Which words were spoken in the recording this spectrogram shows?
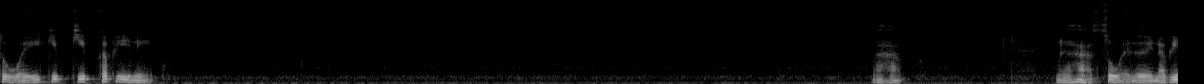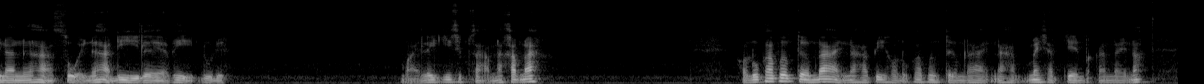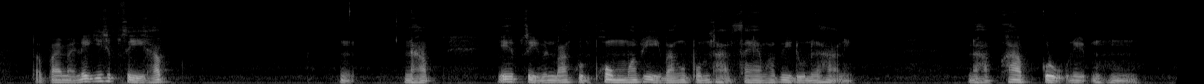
สวยๆกิ๊บๆครับพี่นี่นะครับ เนื้อหาสวยเลยนะพี่นะเนื้อหาสวยเนื้อหาดีเลยอะพี่ดูดิหมายเลขยี่สิบสามนะครับนะ ขอรูปภาพเพิ่มเติมได้นะครับ พี่ขอรูปภาพเพิ่มเติมได้นะครับ ไม่ชัดเจนประการใดเนาะต่อไปหมายเลขยี่สิบสี่ครับนะครับ ยี่สิบสี่เป็นบางขุนพรมครับพี่ บางขุนพรมฐานแซมครับพี่ดูเนื้อหานี่นะครับคาบกรุนี่อื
